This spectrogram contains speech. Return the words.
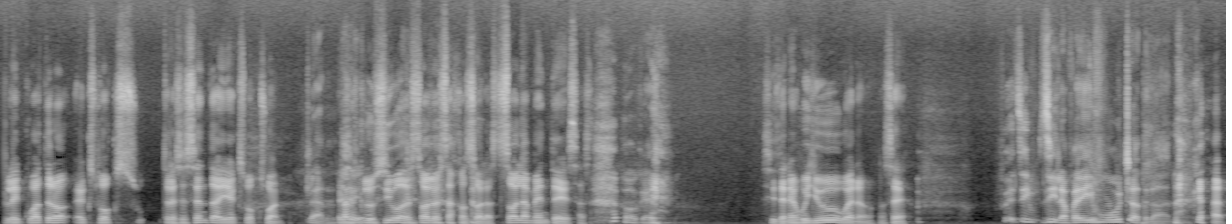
Play 4, Xbox 360 y Xbox One. Claro, Es está bien. exclusivo de solo esas consolas, solamente esas. Ok. Si tenés Wii U, bueno, no sé. Pues Si, si lo pedís mucho, te lo dan. Claro.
